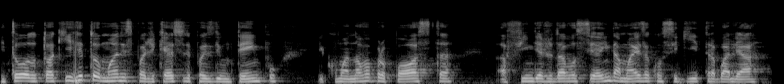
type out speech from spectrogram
Então eu estou aqui retomando esse podcast depois de um tempo e com uma nova proposta a fim de ajudar você ainda mais a conseguir trabalhar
